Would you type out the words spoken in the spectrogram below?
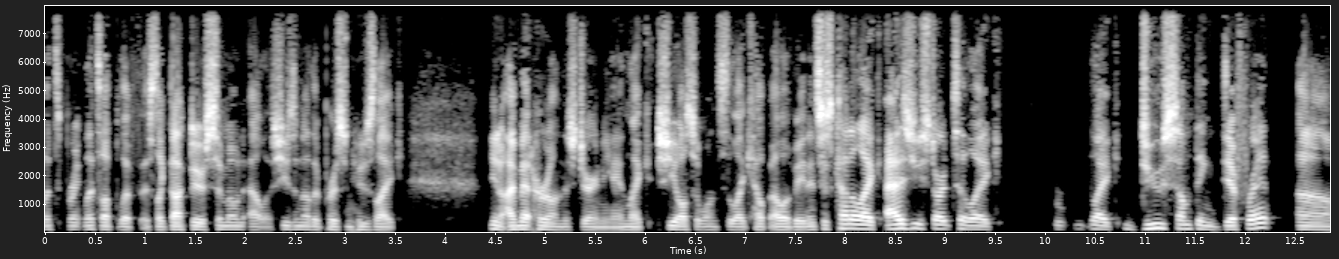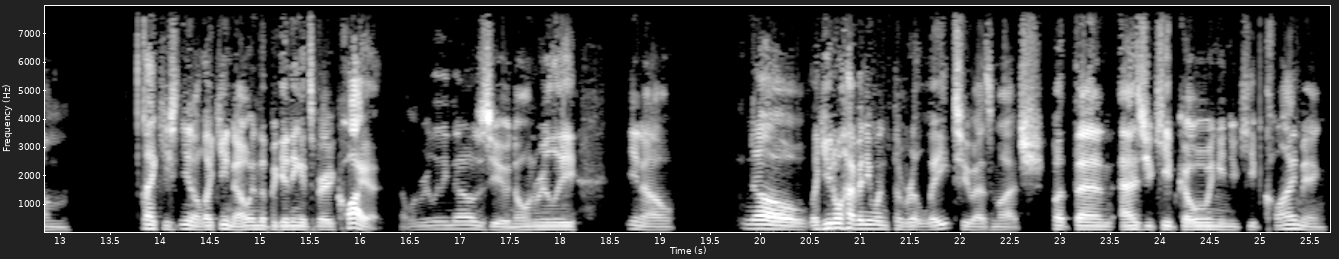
Let's bring let's uplift this. Like dr simone ellis she's another person who's like you know i met her on this journey and like she also wants to like help elevate. And it's just kind of like as you start to like like do something different um like you you know like you know in the beginning it's very quiet. No one really knows you. No one really you know no like you don't have anyone to relate to as much. But then as you keep going and you keep climbing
